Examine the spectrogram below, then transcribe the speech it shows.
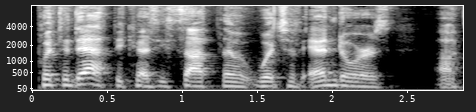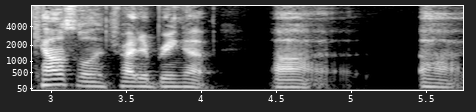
put to death because he sought the witch of Endor's uh, counsel and tried to bring up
